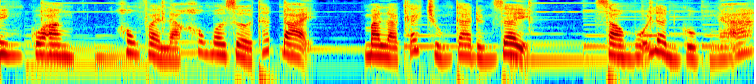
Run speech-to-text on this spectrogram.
Vinh quang không phải là không bao giờ thất bại, mà là cách chúng ta đứng dậy, sau mỗi lần gục ngã.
